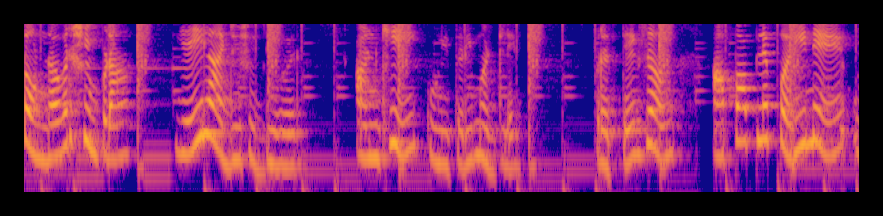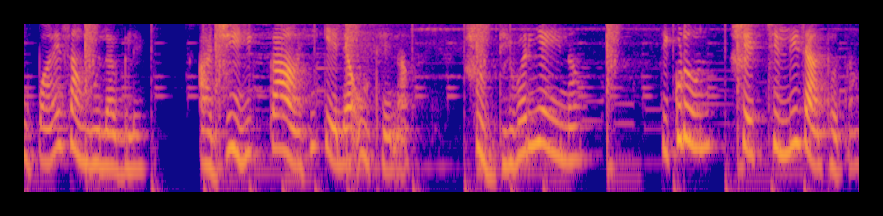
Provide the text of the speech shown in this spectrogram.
तोंडावर शिंपडा. येईल आजी शुद्धीवर. आणखी कुणीतरी म्हटले. प्रत्येकजण आपापल्या परीने उपाय सांगू लागले. आजी काही केल्या उठेना. शुद्धीवर येईना. तिकडून शेतचिल्ली जात होता.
